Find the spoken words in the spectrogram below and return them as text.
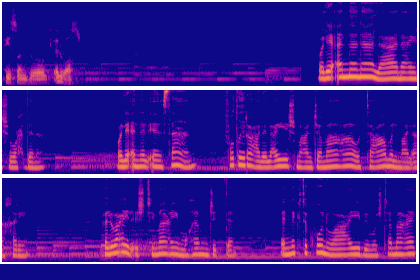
في صندوق الوصف. ولأننا لا نعيش وحدنا. ولأن الإنسان فطر على العيش مع الجماعة والتعامل مع الآخرين. فالوعي الاجتماعي مهم جدا إنك تكون واعي بمجتمعك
